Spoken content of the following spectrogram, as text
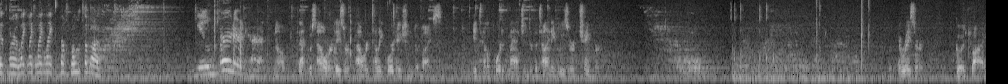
It's for like, like, like, like the both of us. You murdered her. No, that was our laser-powered teleportation device. It teleported Match into the tiny loser chamber. Eraser. Goodbye.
